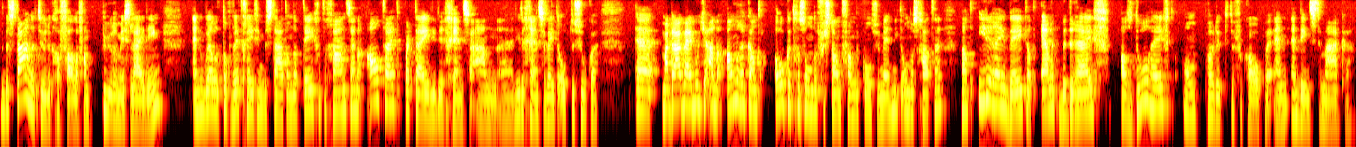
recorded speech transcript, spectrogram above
Er bestaan natuurlijk gevallen van pure misleiding. En hoewel er toch wetgeving bestaat om dat tegen te gaan, zijn er altijd partijen die de grenzen, aan, uh, die de grenzen weten op te zoeken. Uh, maar daarbij moet je aan de andere kant ook het gezonde verstand van de consument niet onderschatten. Want iedereen weet dat elk bedrijf als doel heeft om producten te verkopen en, en winst te maken.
